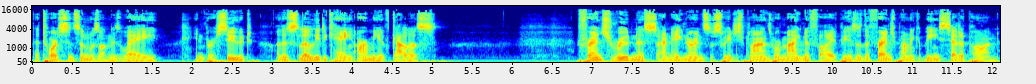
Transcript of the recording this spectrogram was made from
that Torstenson was on his way, in pursuit of the slowly decaying army of Gallas. French rudeness and ignorance of Swedish plans were magnified because of the French panic of being set upon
